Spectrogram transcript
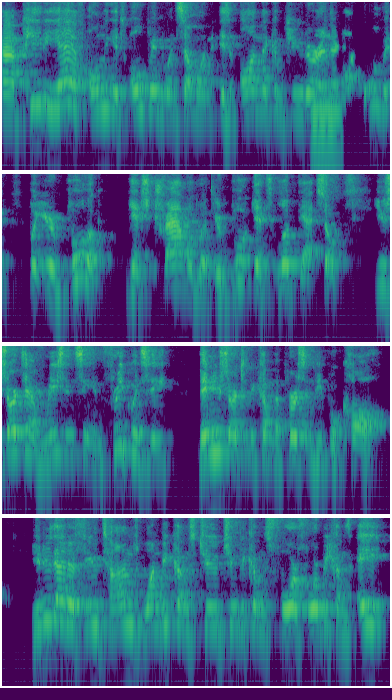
uh, PDF only gets opened when someone is on the computer mm-hmm. and they're not moving. But your book gets traveled with. Your book gets looked at. So you start to have recency and frequency. Then you start to become the person people call. You do that a few times, one becomes two, two becomes four, four becomes eight.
